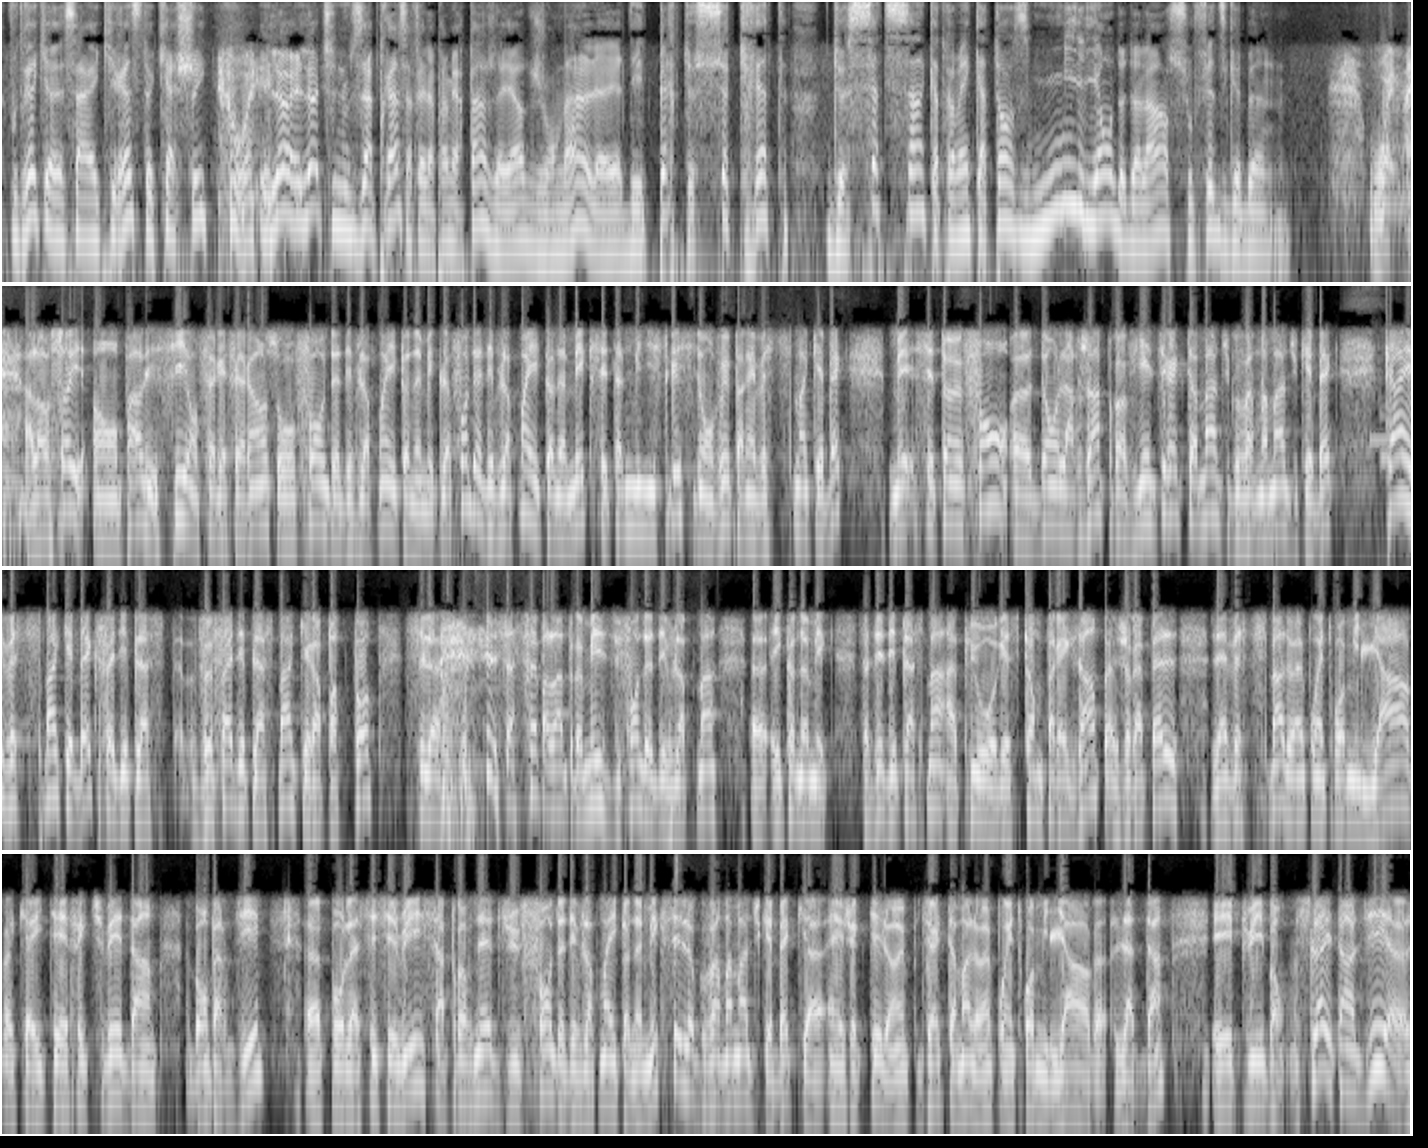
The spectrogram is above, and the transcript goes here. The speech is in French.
voudraient que ça, qui reste caché. Ouais. Et là, et là, tu nous apprends, ça fait la première page d'ailleurs du journal, euh, des pertes secrètes de 794 millions de dollars sous Fitzgibbon. Oui. Alors ça, on parle ici, on fait référence au Fonds de développement économique. Le Fonds de développement économique, c'est administré, si l'on veut, par Investissement Québec, mais c'est un fonds euh, dont l'argent provient directement du gouvernement du Québec. Quand Investissement Québec fait des veut faire des placements qui rapportent pas, c'est le, ça se fait par l'entremise du Fonds de développement euh, économique, c'est-à-dire des placements à plus haut risque. Comme par exemple, je rappelle l'investissement de 1,3 milliard qui a été effectué dans Bombardier euh, pour la C-Series, ça provenait du Fonds de développement économique. C'est le gouvernement du Québec qui a injecté directement le 1,3 milliard là-dedans. Et puis, bon, cela étant dit, euh,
